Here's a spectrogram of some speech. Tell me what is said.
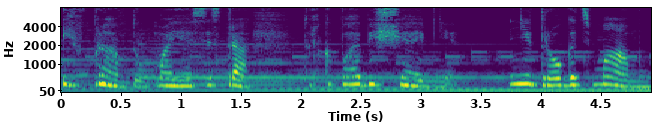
И вправду, моя сестра, только пообещай мне не трогать маму.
